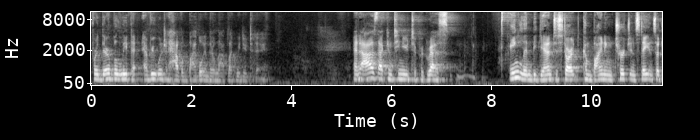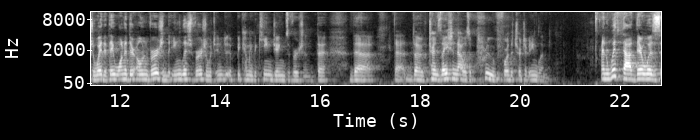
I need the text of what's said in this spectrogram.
for their belief that everyone should have a Bible in their lap like we do today. And as that continued to progress, England began to start combining church and state in such a way that they wanted their own version, the English version, which ended up becoming the King James Version, the, the, the, the translation that was approved for the Church of England. And with that, there was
